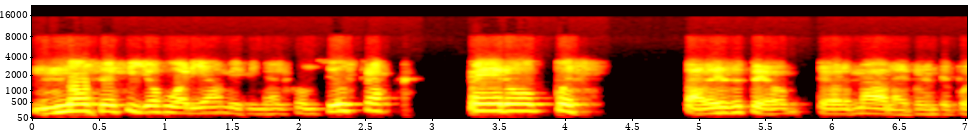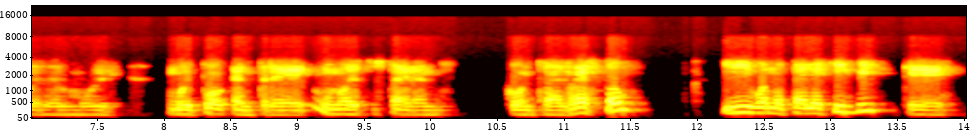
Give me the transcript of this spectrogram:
No sé si yo jugaría mi final con Silstra, pero pues a veces peor, peor nada, la diferencia puede ser muy, muy poca entre uno de estos Tyrants contra el resto. Y bueno, Tele Hilby, que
